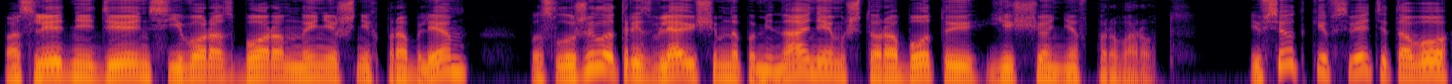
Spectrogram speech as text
Последний день с его разбором нынешних проблем послужил отрезвляющим напоминанием, что работы еще не в проворот. И все-таки в свете того,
